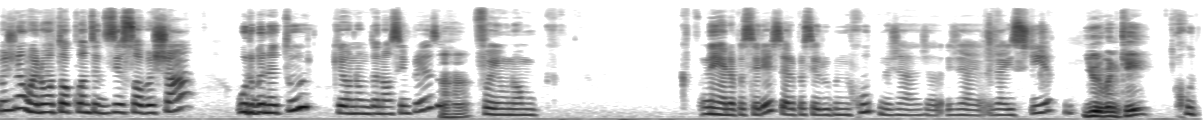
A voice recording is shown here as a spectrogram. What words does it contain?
mas não, era um autocolante a dizer soba chá, Urbanatur, que é o nome da nossa empresa, Aham. foi um nome que, nem era para ser este, era para ser Urban Root, mas já, já, já, já existia. E Urban quê? Root,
